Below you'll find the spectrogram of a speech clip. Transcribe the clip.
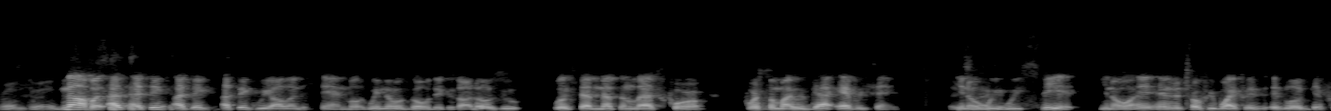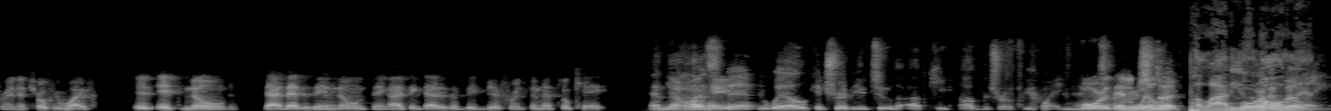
Vroom, vroom. no, but I, I think I think I think we all understand. Look, we know what gold diggers are. Those who will accept nothing less for for somebody who's got everything. You know, we, we see it. You know, and, and a trophy wife is, is a little different. A trophy wife is it's known that that is a Yeah. known thing. I think that is a big difference, and that's okay. And you the know, hey. husband will contribute to the upkeep of the trophy wife. More than understood. willing. Pilates More than all willing.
